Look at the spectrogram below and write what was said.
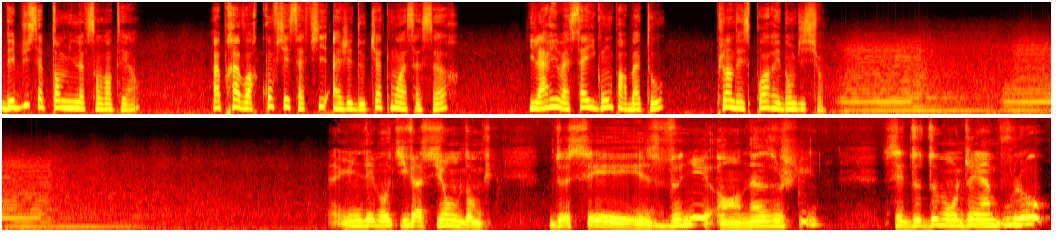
Début septembre 1921, après avoir confié sa fille âgée de 4 mois à sa sœur, il arrive à Saïgon par bateau, plein d'espoir et d'ambition. Une des motivations donc de ses venues en Indochine, c'est de demander un boulot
